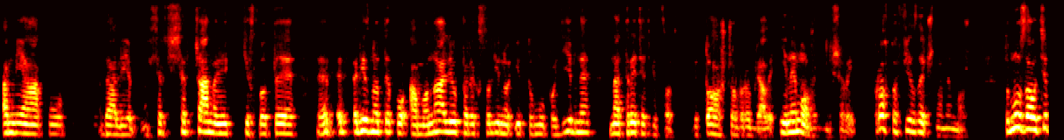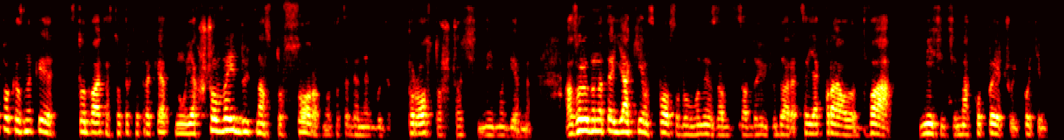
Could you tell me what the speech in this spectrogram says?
аміаку, далі серчаної кислоти, е, різного типу амоналів, перексоліну і тому подібне на 30% від того, що виробляли, і не можуть більше вийти. Просто фізично не можуть. Тому за оці показники 120-130 ракет, ну якщо вийдуть на 140, ну то це для них буде просто щось неймовірне. А з огляду на те, яким способом вони завдають удари, це, як правило, два місяці накопичують, потім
